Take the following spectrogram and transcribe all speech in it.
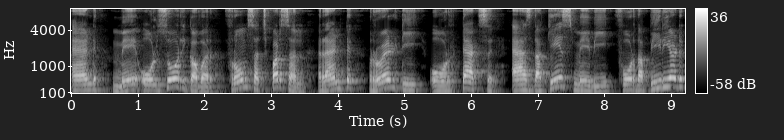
and may also recover from such person rent, royalty or tax as the case may be for the period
